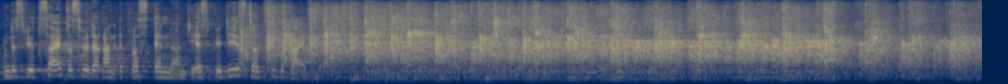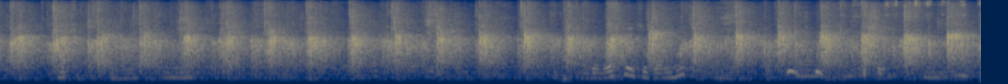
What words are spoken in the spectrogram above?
Und es wird Zeit, dass wir daran etwas ändern. Die SPD ist dazu bereit.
